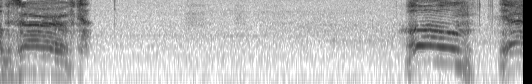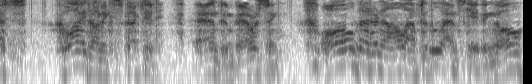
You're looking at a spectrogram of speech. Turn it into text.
observed. Boom! Yes, quite unexpected and embarrassing. All better now after the landscaping, though.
